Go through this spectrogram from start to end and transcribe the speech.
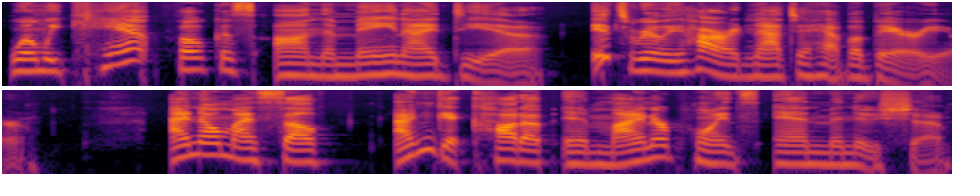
when we can't focus on the main idea, it's really hard not to have a barrier. I know myself, I can get caught up in minor points and minutiae,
